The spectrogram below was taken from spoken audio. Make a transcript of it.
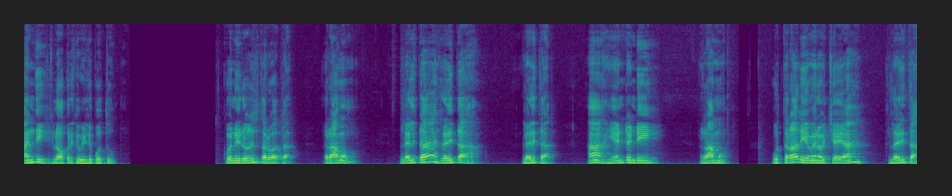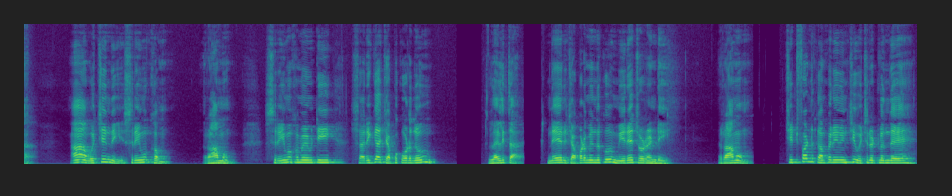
అంది లోపలికి వెళ్ళిపోతూ. కొన్ని రోజుల తర్వాత. రామం లలిత లలిత లలిత. ఏంటండి? రామం. ఉత్తరాలు ఏమైనా వచ్చాయా? లలిత. వచ్చింది. శ్రీముఖం. రామం. శ్రీముఖం ఏమిటి? సరిగ్గా చెప్పకూడదు. లలిత. నేను చెప్పడం ఎందుకు? మీరే చూడండి. రామం. చిట్ ఫండ్ కంపెనీ నుంచి వచ్చినట్లుందే.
